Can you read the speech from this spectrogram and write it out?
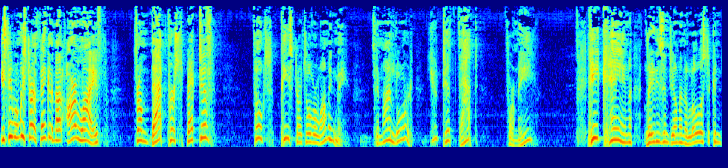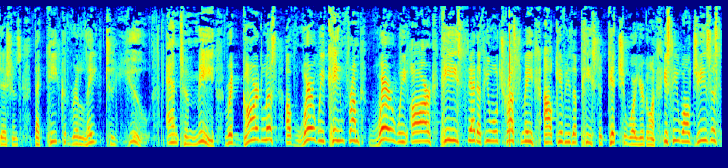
You see, when we start thinking about our life from that perspective, Folks, peace starts overwhelming me. Say, my Lord, you did that for me? He came, ladies and gentlemen, the lowest of conditions that he could relate to you and to me, regardless of where we came from, where we are. He said, if you will trust me, I'll give you the peace to get you where you're going. You see, while Jesus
